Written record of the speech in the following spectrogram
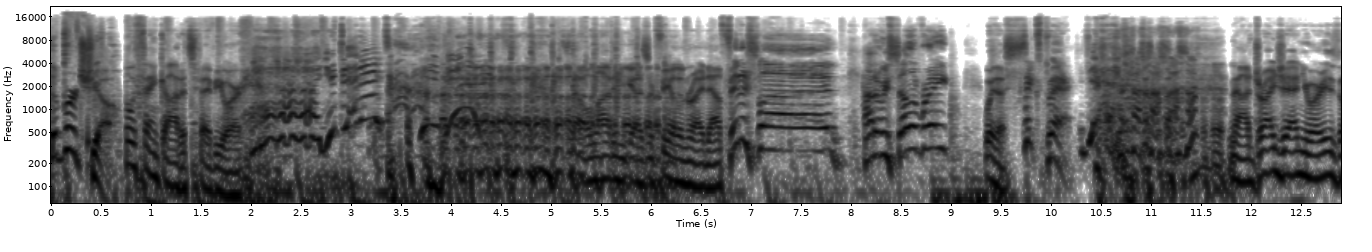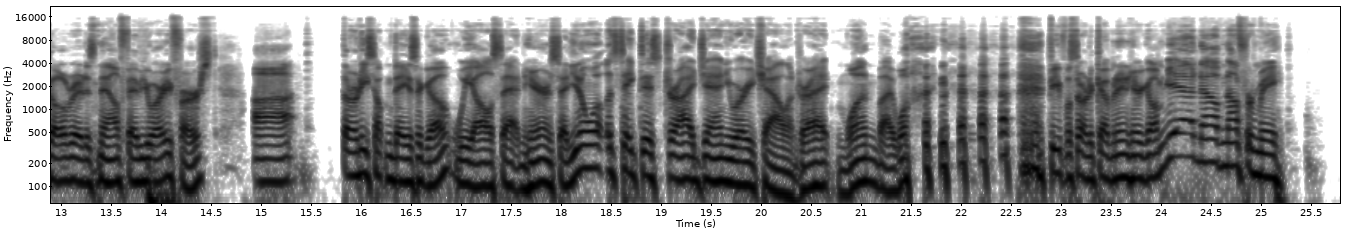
The Bert Show. Oh, thank God it's February. you did it! That's how a lot of you guys are feeling right now. Finish line! How do we celebrate? With a six pack. Yeah. now, dry January is over. It is now February 1st. Uh, 30 something days ago, we all sat in here and said, you know what, let's take this dry January challenge, right? One by one. People started coming in here going, yeah, no, not for me.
